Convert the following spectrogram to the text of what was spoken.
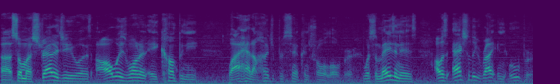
Uh, so my strategy was I always wanted a company where I had 100% control over. What's amazing is I was actually writing Uber,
